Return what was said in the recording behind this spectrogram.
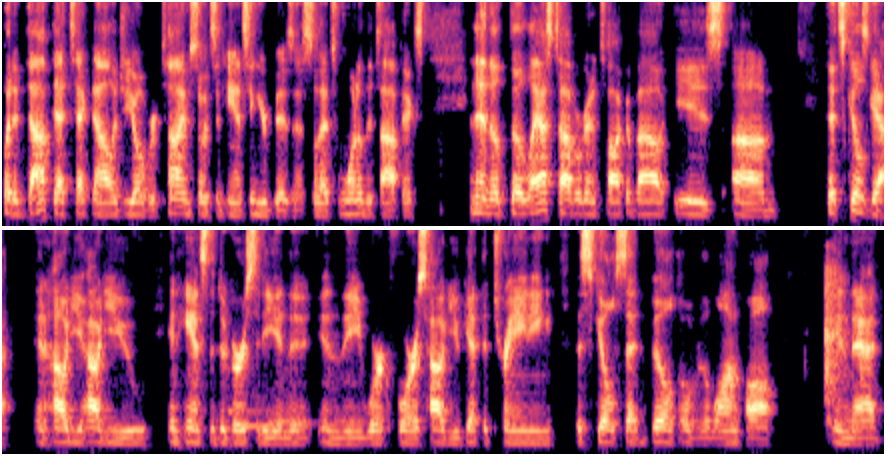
but adopt that technology over time so it's enhancing your business? So that's one of the topics. And then the, the last topic we're going to talk about is um, that skills gap and how do you how do you enhance the diversity in the in the workforce? How do you get the training, the skill set built over the long haul in that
